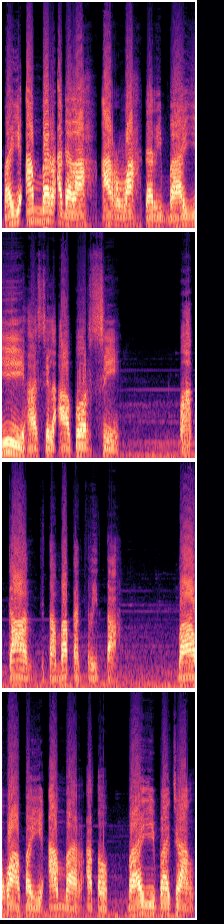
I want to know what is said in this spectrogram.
Bayi Ambar adalah arwah dari bayi hasil aborsi. Bahkan ditambahkan cerita bahwa bayi Ambar atau bayi Bajang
